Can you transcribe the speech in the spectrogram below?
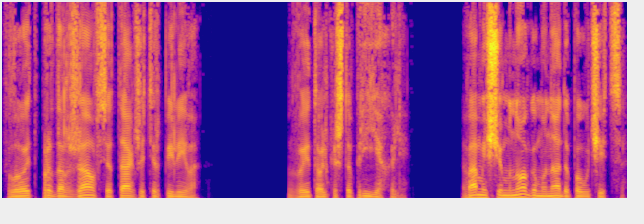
Флойд продолжал все так же терпеливо. Вы только что приехали. Вам еще многому надо поучиться.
